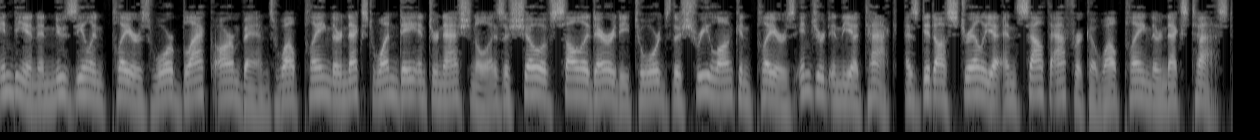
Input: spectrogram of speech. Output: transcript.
Indian and New Zealand players wore black armbands while playing their next one day international as a show of solidarity towards the Sri Lankan players injured in the attack, as did Australia and South Africa while playing their next test.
